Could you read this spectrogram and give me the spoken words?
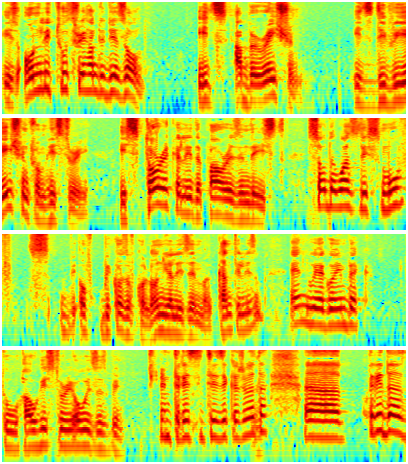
It's only two, three hundred years old. It's aberration. It's deviation from history. Historically, the power is in the East. So there was this move of, because of colonialism, mercantilism, and we are going back to how history always has been. Интересни ти за кажувате. А, Пред да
